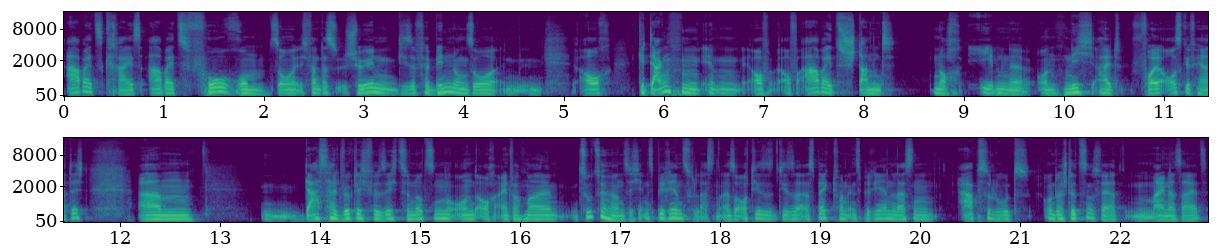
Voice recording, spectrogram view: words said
Arbeitskreis, Arbeitsforum. So, ich fand das schön, diese Verbindung, so auch Gedanken im, auf, auf Arbeitsstand noch Ebene und nicht halt voll ausgefertigt. Ähm, das halt wirklich für sich zu nutzen und auch einfach mal zuzuhören, sich inspirieren zu lassen. Also auch diese, dieser Aspekt von inspirieren lassen, absolut unterstützenswert meinerseits.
